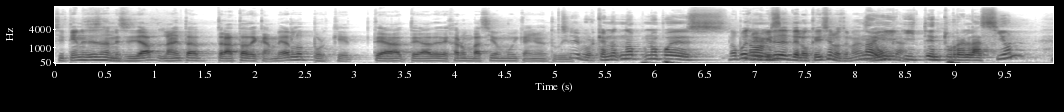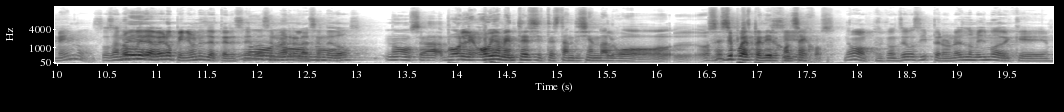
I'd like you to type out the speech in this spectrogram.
si tienes esa necesidad, la neta trata de cambiarlo porque te ha, te ha de dejar un vacío muy cañón en tu vida. Sí, porque no, no, no puedes... No puedes vivir de, lo que dicen los demás, no, nunca. y en tu relación... Menos. O sea, no puede haber opiniones de terceros no, en una relación de dos. No, o sea, ponle, obviamente si te están diciendo algo, o sea, sí puedes pedir Sí. consejos. No, pues consejos sí, pero no es lo mismo de que,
